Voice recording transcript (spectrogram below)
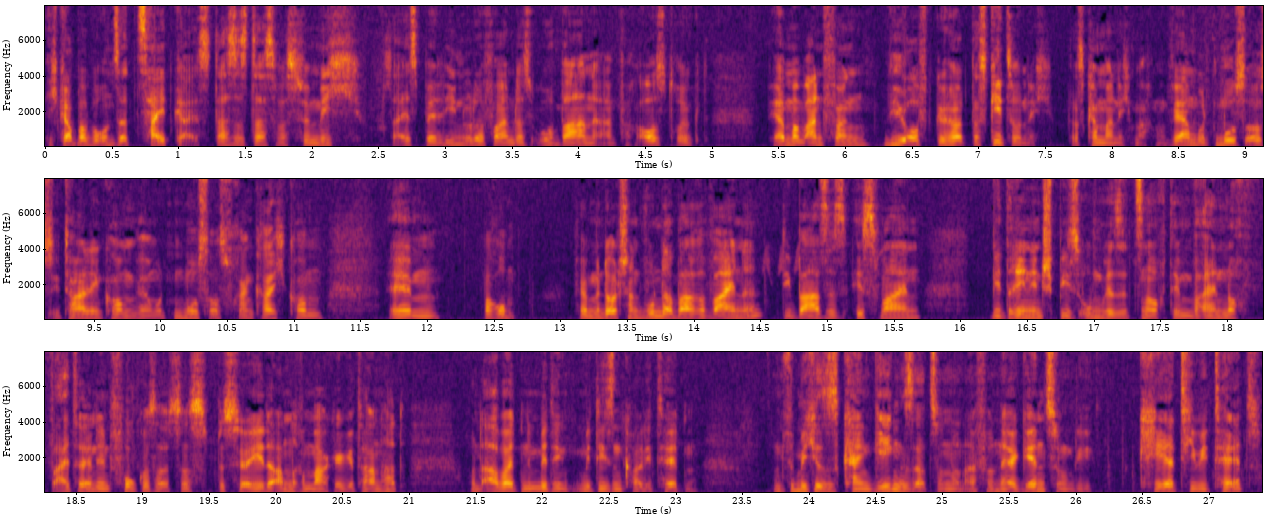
Ich glaube aber, unser Zeitgeist, das ist das, was für mich, sei es Berlin oder vor allem das Urbane, einfach ausdrückt. Wir haben am Anfang wie oft gehört, das geht so nicht, das kann man nicht machen. Wermut muss aus Italien kommen, Wermut muss aus Frankreich kommen. Ähm, warum? Wir haben in Deutschland wunderbare Weine, die Basis ist Wein. Wir drehen den Spieß um, wir setzen auch dem Wein noch weiter in den Fokus, als das bisher jede andere Marke getan hat und arbeiten mit, den, mit diesen Qualitäten. Und für mich ist es kein Gegensatz, sondern einfach eine Ergänzung, die Kreativität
